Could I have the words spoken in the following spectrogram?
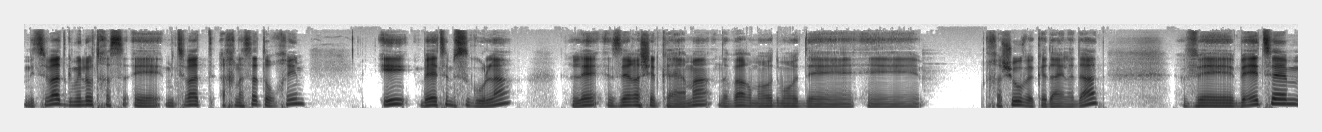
מצוות גמילות, חס... אה, מצוות הכנסת אורחים היא בעצם סגולה לזרע של קיימא, דבר מאוד מאוד אה, אה, חשוב וכדאי לדעת. ובעצם,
